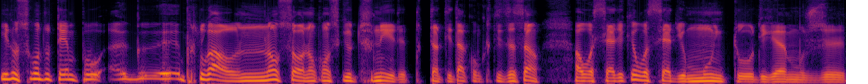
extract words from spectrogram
E no segundo tempo, eh, Portugal não só não conseguiu definir, portanto, e dar concretização ao assédio, que é um assédio muito, digamos, eh,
